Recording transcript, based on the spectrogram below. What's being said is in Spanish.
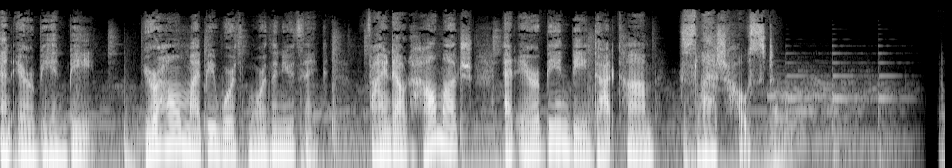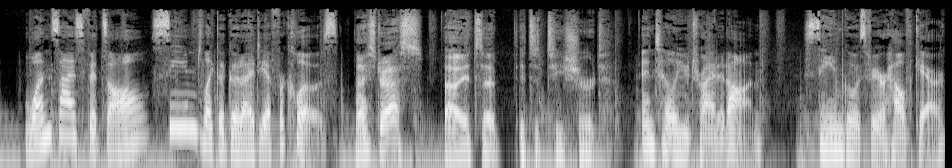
an Airbnb. Your home might be worth more than you think. Find out how much at airbnb.com/slash host. One size fits all seemed like a good idea for clothes. Nice dress. Uh, it's a it's a t-shirt. Until you tried it on. Same goes for your health care.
